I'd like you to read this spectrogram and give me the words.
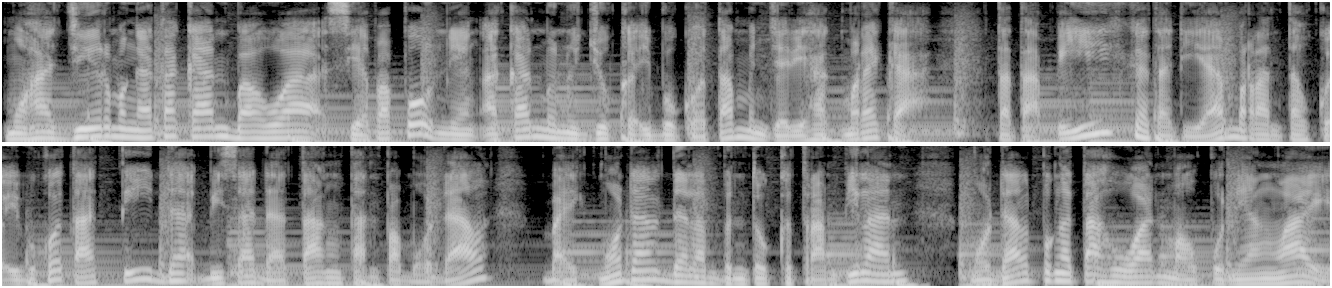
Muhajir mengatakan bahwa siapa pun yang akan menuju ke ibu kota menjadi hak mereka. Tetapi, kata dia, merantau ke ibu kota tidak bisa datang tanpa modal, baik modal dalam bentuk keterampilan, modal pengetahuan maupun yang lain.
